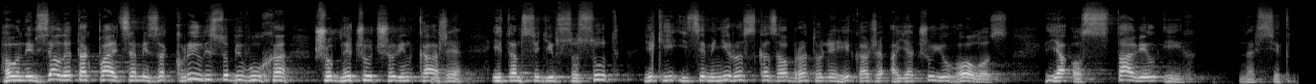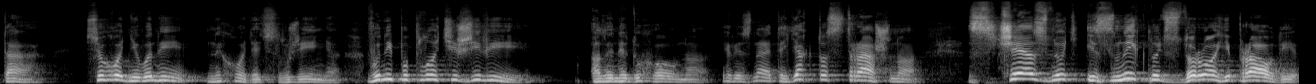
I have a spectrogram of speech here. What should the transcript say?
А вони взяли так пальцями, закрили собі вуха, щоб не чути, що він каже. І там сидів сосуд, який і це мені розказав брат Олег, і каже, а я чую голос, я оставив їх навсігда. Сьогодні вони не ходять в служіння, вони по плоті живі, але не духовно. І ви знаєте, як то страшно. Щезнуть і зникнуть з дороги правди.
